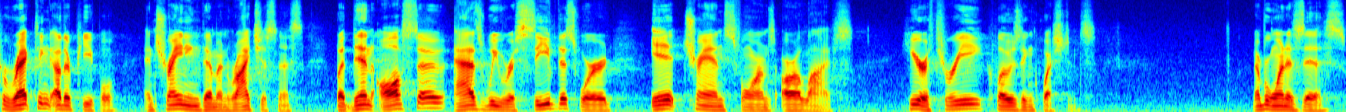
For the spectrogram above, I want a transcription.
correcting other people, and training them in righteousness. But then also, as we receive this Word, it transforms our lives. here are three closing questions. Number one is this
